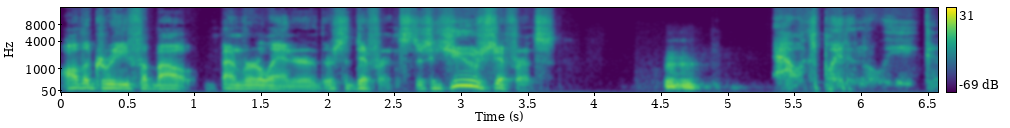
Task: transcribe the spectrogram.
all the grief about Ben Verlander, there's a difference. There's a huge difference. Mhm. Alex played in the league.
